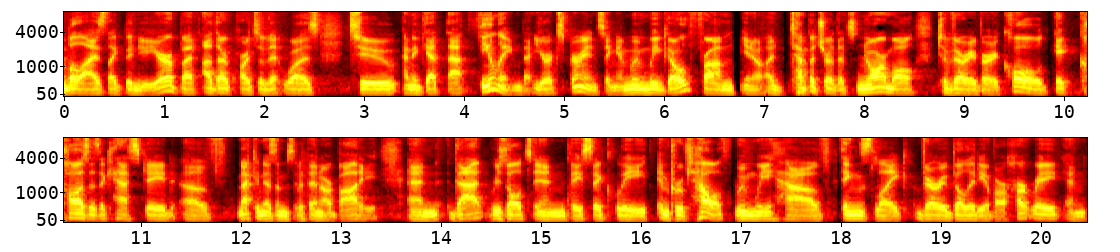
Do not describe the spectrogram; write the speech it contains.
symbolized like the new year, but other parts of it was to kind of get that feeling that you're experiencing. And when we go from, you know, a temperature that's normal to very, very cold, it causes a cascade of mechanisms within our body. And that results in basically improved health when we have things like variability of our heart rate. And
